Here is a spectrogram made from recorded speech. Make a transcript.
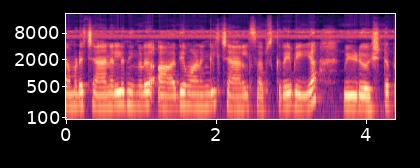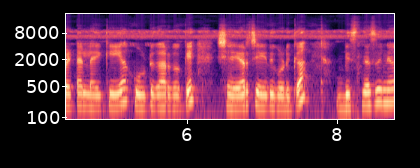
നമ്മുടെ ചാനലിൽ നിങ്ങൾ ആദ്യമാണെങ്കിൽ ചാനൽ സബ്സ്ക്രൈബ് ചെയ്യുക വീഡിയോ ഇഷ്ടപ്പെട്ടാൽ ലൈക്ക് ചെയ്യുക കൂട്ടുകാർക്കൊക്കെ ഷെയർ ചെയ്ത് കൊടുക്കുക. ബിസിനസ്സിനെ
